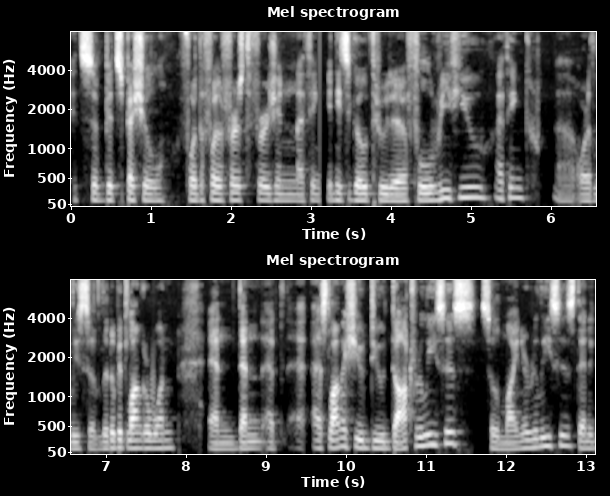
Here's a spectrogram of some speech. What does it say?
it's a bit special for the for the first version. I think it needs to go through the full review. I think uh, or at least a little bit longer one. And then at, as long as you do dot releases, so minor releases, then it,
